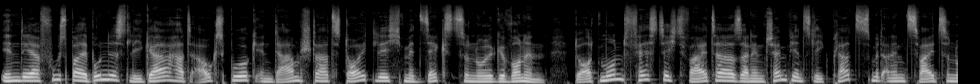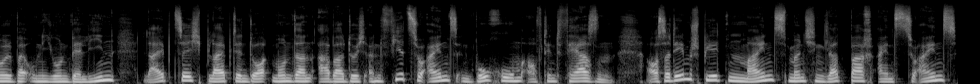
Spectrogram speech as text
In der Fußball-Bundesliga hat Augsburg in Darmstadt deutlich mit 6 zu 0 gewonnen. Dortmund festigt weiter seinen Champions League-Platz mit einem 2 zu 0 bei Union Berlin. Leipzig bleibt den Dortmundern aber durch ein 4 zu 1 in Bochum auf den Fersen. Außerdem spielten Mainz Mönchengladbach 1 zu 1,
